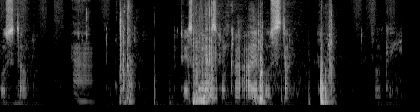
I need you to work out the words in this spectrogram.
Pusto. Tu jest kolejna skrzynka, ale pusta. Okej.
